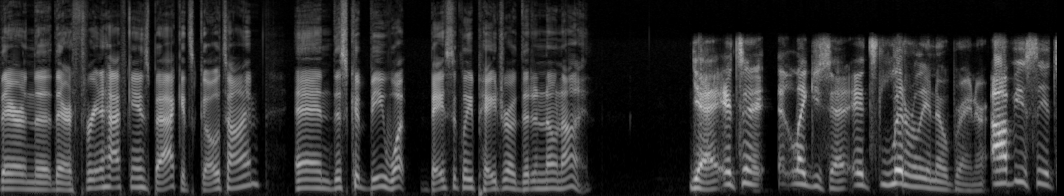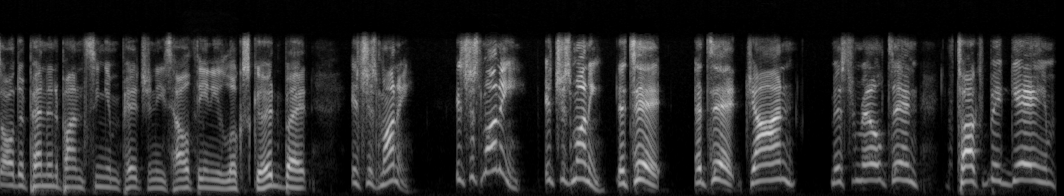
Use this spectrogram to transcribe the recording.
They're in the they're three and a half games back. It's go time, and this could be what basically Pedro did in 09. Yeah, it's a like you said, it's literally a no-brainer. Obviously, it's all dependent upon seeing him pitch and he's healthy and he looks good, but it's just money. It's just money. It's just money. That's it. That's it. John, Mr. Middleton, you've talked big game.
